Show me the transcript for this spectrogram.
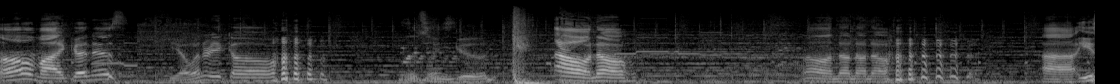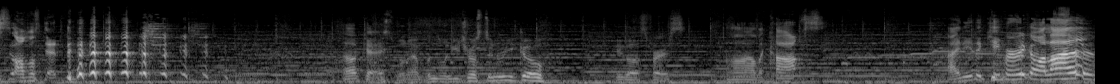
Oh my goodness. Yo Enrico. This ain't good. Oh no. Oh no no no. uh, he's almost dead. okay, That's what happens when you trust Enrico. who goes first? Oh, the cops. I need to keep Enrico alive.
